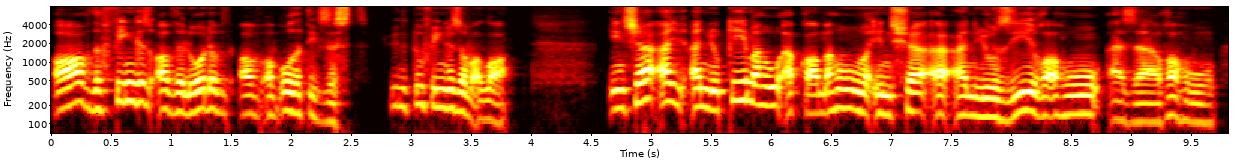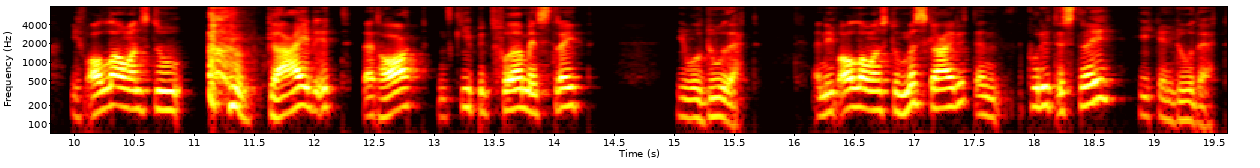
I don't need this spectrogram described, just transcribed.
of the fingers of the Lord of, of, of all that exists. Between the two fingers of Allah. إن شاء أن يقيمه أقامه وإن شاء أن يزيغه أزاغه. If Allah wants to guide it, that heart, and keep it firm and straight, He will do that. And if Allah wants to misguide it and put it astray, He can do that.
